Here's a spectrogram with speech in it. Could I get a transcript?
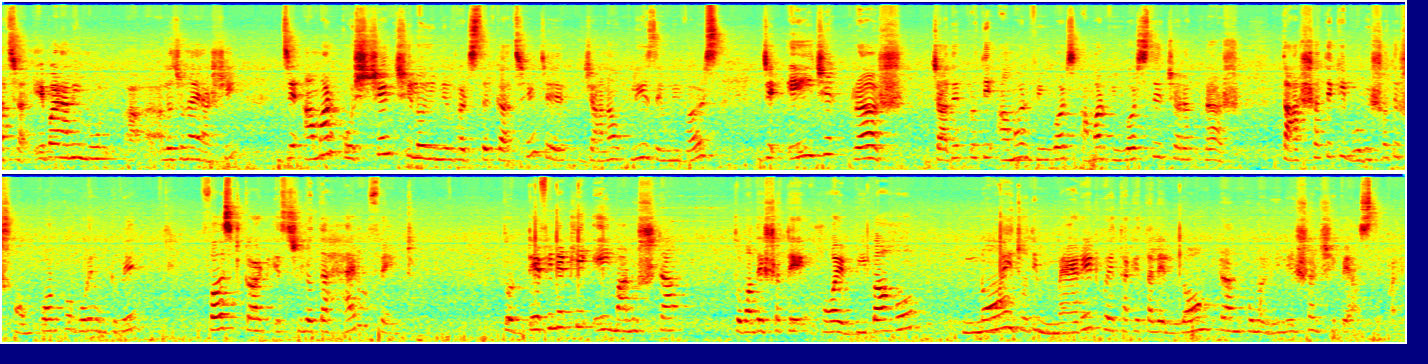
আচ্ছা এবার আমি মূল আলোচনায় আসি যে আমার কোশ্চেন ছিল ইউনিভার্সের কাছে যে জানাও প্লিজ ইউনিভার্স যে এই যে ক্রাশ যাদের প্রতি আমার ভিউয়ার্স আমার ভিউয়ার্সদের যারা ক্রাশ তার সাথে কি ভবিষ্যতে সম্পর্ক গড়ে উঠবে? ফার্স্ট কার্ড এসেছিল দ্য হ্যারোফেন্ট তো ডেফিনেটলি এই মানুষটা তোমাদের সাথে হয় বিবাহ, নয় যদি ম্যারেড হয়ে থাকে তাহলে লং টার্ম কোনো রিলেশনশিপে আসতে পারে।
